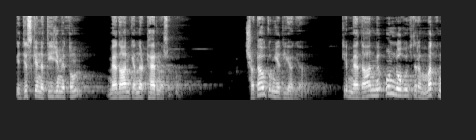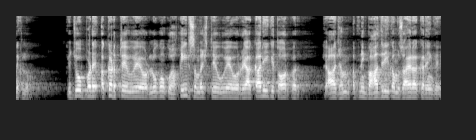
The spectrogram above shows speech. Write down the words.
کہ جس کے نتیجے میں تم میدان کے اندر ٹھہر نہ سکو۔ چھٹا حکم یہ دیا گیا کہ میدان میں ان لوگوں کی طرح مت نکلو کہ جو بڑے اکڑتے ہوئے اور لوگوں کو حقیر سمجھتے ہوئے اور ریاکاری کے طور پر کہ آج ہم اپنی بہادری کا مظاہرہ کریں گے۔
